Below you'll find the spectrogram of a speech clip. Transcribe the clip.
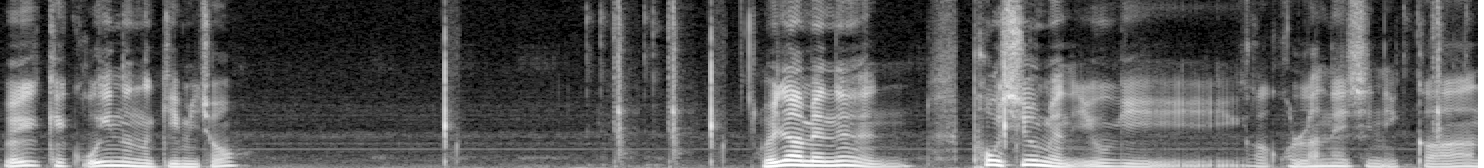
왜 이렇게 꼬이는 느낌이죠? 왜냐하면은 포 씌우면 여기가 곤란해지니까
